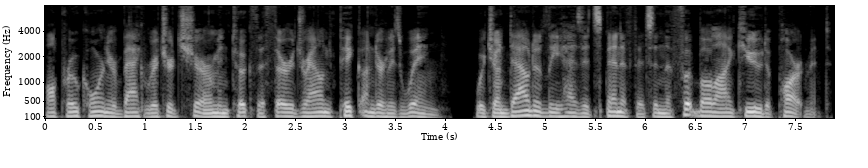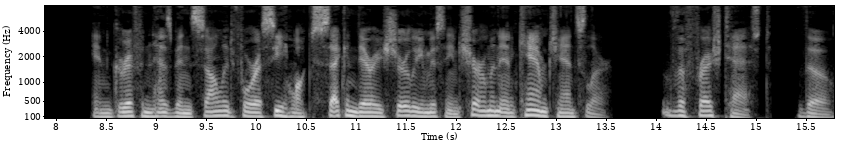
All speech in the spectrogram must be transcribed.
All-Pro cornerback Richard Sherman took the third-round pick under his wing which undoubtedly has its benefits in the football IQ department. And Griffin has been solid for a Seahawks secondary surely missing Sherman and Kam Chancellor. The fresh test, though,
